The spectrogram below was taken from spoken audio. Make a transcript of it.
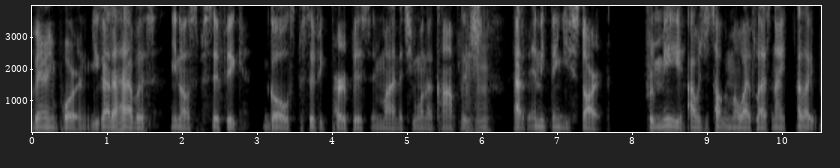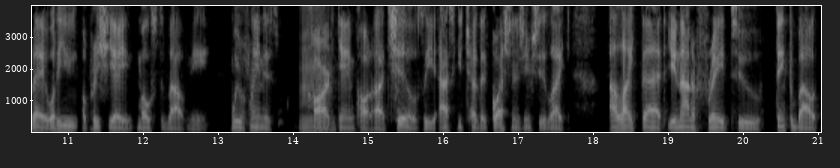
very important. You got to have a, you know, specific goal, specific purpose in mind that you want to accomplish mm-hmm. Out of anything you start. For me, I was just talking to my wife last night. I was like, "Babe, what do you appreciate most about me?" We were playing this mm. card game called uh, Chill. So you ask each other questions, and she's like, "I like that you're not afraid to think about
